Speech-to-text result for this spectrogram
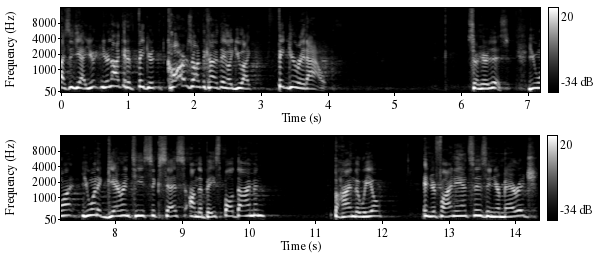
I said, Yeah, you're, you're not going to figure. Cars aren't the kind of thing like you like figure it out. So here it is. You want, you want to guarantee success on the baseball diamond, behind the wheel, in your finances, in your marriage,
